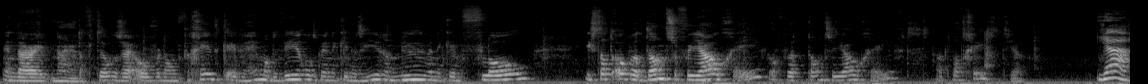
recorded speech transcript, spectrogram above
En daar, nou ja, daar vertelde zij over, dan vergeet ik even helemaal de wereld, ben ik in het hier en nu, ben ik in flow. Is Is dat ook wat dansen voor jou geeft? Of wat dansen jou geeft? Wat, wat geeft het je? Ja,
